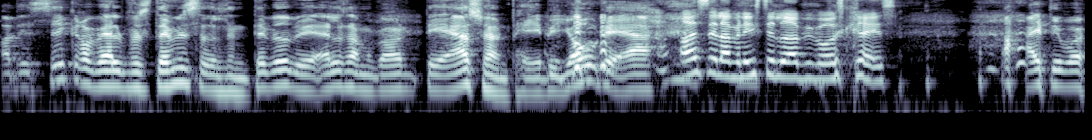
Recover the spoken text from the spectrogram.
Og det sikre valg på stemmesedlen, det ved vi alle sammen godt, det er Søren Pape. Jo, det er. Også selvom man ikke stillede op i vores kreds. Nej, det var...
